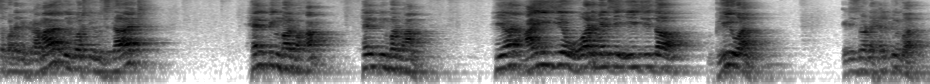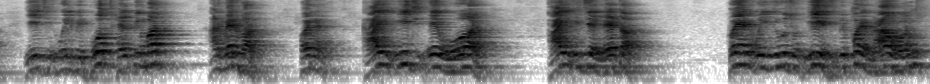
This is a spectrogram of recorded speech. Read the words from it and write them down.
So but in grammar we must use that. Helping verb helping verb here I is a word means is the V1 it is not a helping verb. Is will be both helping verb and main verb. When I is a word I is a letter. When we use is before a noun,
